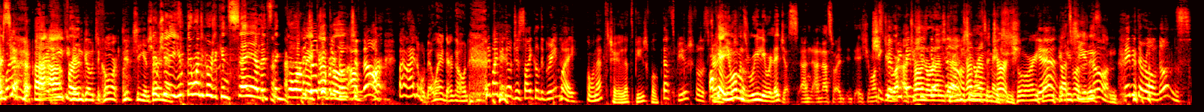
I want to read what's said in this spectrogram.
listeners. Well, uh, uh, for- didn't go to Cork, did she? In Sure, she- they want to go to Kinsale. It's the gourmet I don't think they're capital going of Knock. our- Well, I don't know where they're going. They might be going to cycle the Greenway. Oh, that's true. That's beautiful. That's beautiful. It's Okay, your woman's really religious, and, and that's what it- it- she wants She to do a, a maybe turn around, to the, She turn wants around to the make church. Sure, Yeah, yeah, that's is what she it a nun? Maybe they're all nuns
